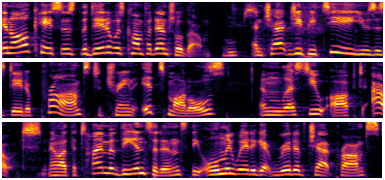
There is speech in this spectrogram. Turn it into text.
In all cases, the data was confidential, though. Oops. And ChatGPT uses data prompts to train its models unless you opt out. Now, at the time of the incidents, the only way to get rid of chat prompts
